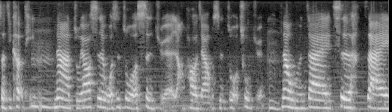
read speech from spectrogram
设计课题。嗯嗯，那主要是我是做视觉，然后嘉荣是做触觉。嗯，那我们在次在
